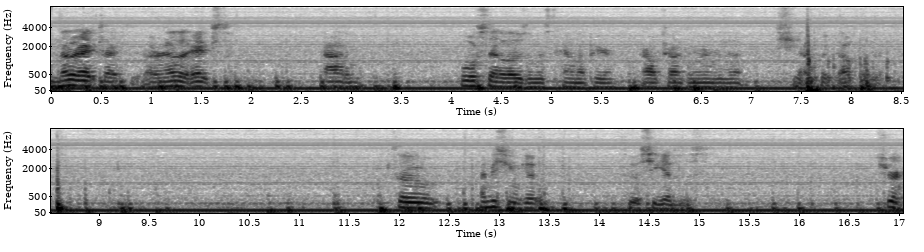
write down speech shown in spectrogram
Another X or another X item. We'll sell those in this town up here. I'll try to remember that. Shit, I clicked off of it. So maybe she can get see what she gives us. Sure.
